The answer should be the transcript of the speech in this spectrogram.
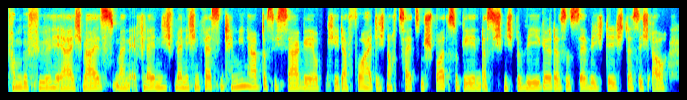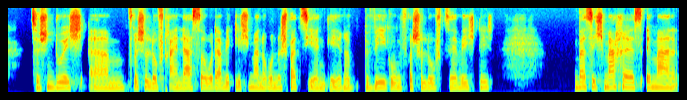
vom Gefühl her. Ich weiß, mein, vielleicht nicht, wenn ich einen festen Termin habe, dass ich sage, okay, davor hätte ich noch Zeit zum Sport zu gehen, dass ich mich bewege, das ist sehr wichtig, dass ich auch zwischendurch ähm, frische Luft reinlasse oder wirklich mal eine Runde spazieren gehe. Bewegung, frische Luft, sehr wichtig was ich mache, ist immer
